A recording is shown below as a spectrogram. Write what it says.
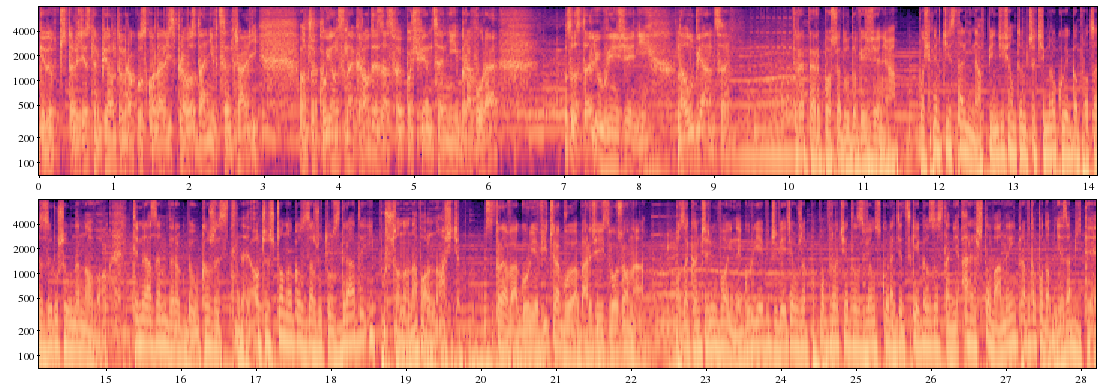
Kiedy w 1945 roku składali sprawozdanie w centrali, oczekując nagrody za swoje poświęcenie i brawurę, zostali uwięzieni na Lubiance. Treper poszedł do więzienia. Po śmierci Stalina w 1953 roku jego proces ruszył na nowo. Tym razem wyrok był korzystny. Oczyszczono go z zarzutu zdrady i puszczono na wolność. Sprawa Gurjewicza była bardziej złożona. Po zakończeniu wojny Gurjewicz wiedział, że po powrocie do Związku Radzieckiego zostanie aresztowany i prawdopodobnie zabity.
